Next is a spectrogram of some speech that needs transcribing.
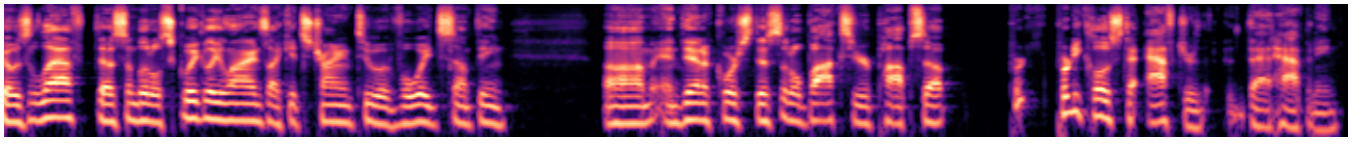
goes left, does some little squiggly lines like it's trying to avoid something, um, and then of course this little box here pops up pretty pretty close to after that happening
